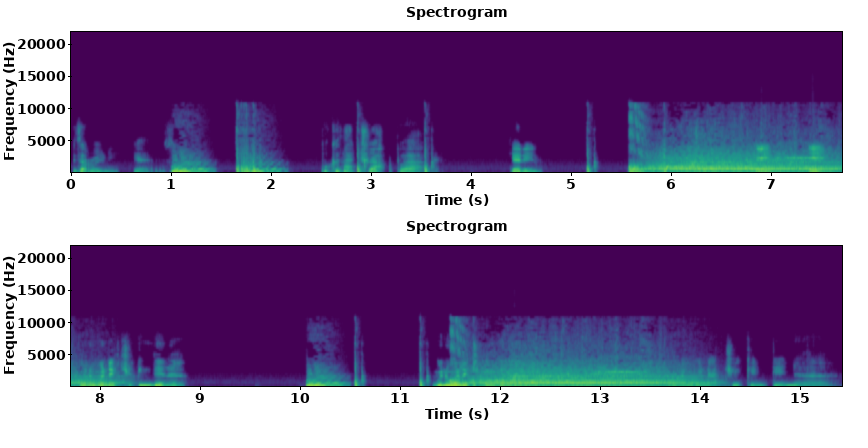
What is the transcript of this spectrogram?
Is that Rooney? Yeah, it is. Look at that track back. Get in. In, in. Winner, winner, chicken dinner. Winner, winner, chicken dinner. Winner, winner, chicken dinner.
